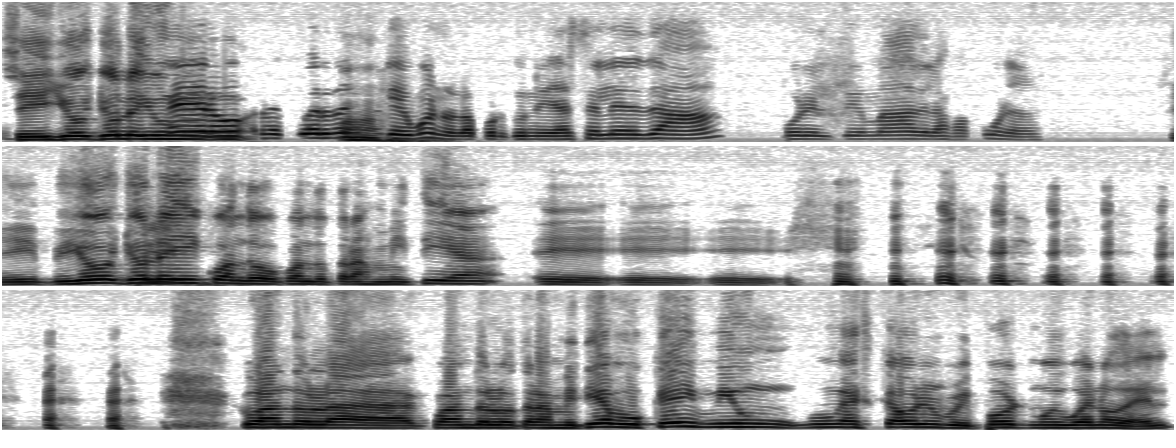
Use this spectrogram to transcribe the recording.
Sí, yo, yo leí un... Pero recuerden que, bueno, la oportunidad se le da por el tema de las vacunas. Sí, yo, yo leí cuando, cuando transmitía, eh, eh, cuando, la, cuando lo transmitía, busqué y vi un, un scouting report muy bueno de él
